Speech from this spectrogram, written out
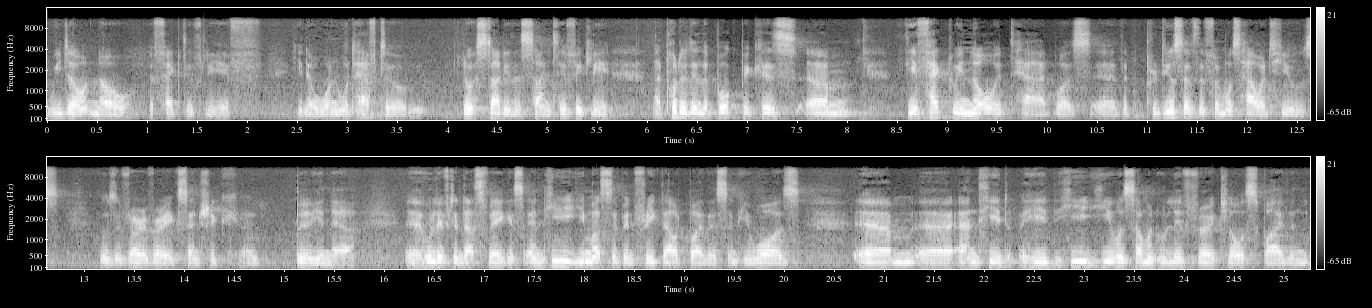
we don't know effectively if you know one would have to look, study this scientifically. I put it in the book because um, the effect we know it had was uh, the producer of the film was Howard Hughes, who was a very, very eccentric uh, billionaire uh, who lived in Las Vegas, and he, he must have been freaked out by this, and he was. Um, uh, and he he, he was someone who lived very close by the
